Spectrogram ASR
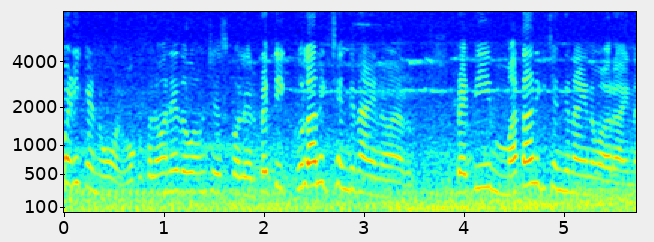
బడీ కెన్ ఓన్ ఒక కులం అనేది ఓన్ చేసుకోలేరు. ప్రతి కులానికి చెందిన ఆయన వారు. ప్రతి మతానికి చెందిన ఆయన వారు ఆయన.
